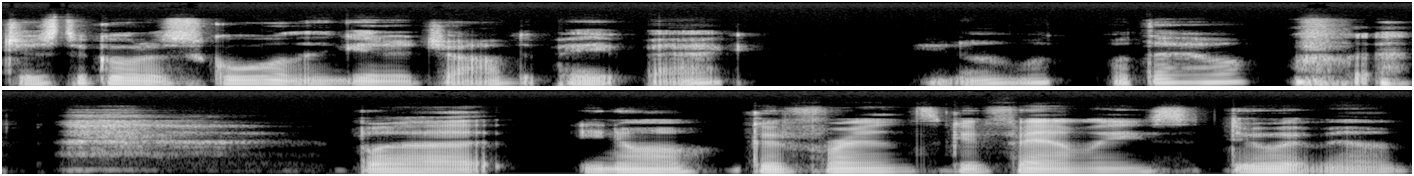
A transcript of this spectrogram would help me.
just to go to school and then get a job to pay it back. You know, what, what the hell? but, you know, good friends, good families, do it, man.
